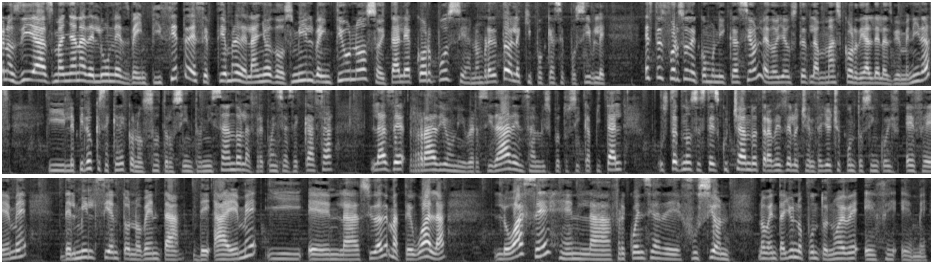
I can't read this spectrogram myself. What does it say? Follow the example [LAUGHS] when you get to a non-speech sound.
Buenos días, mañana de lunes 27 de septiembre del año 2021. Soy Talia Corpus y a nombre de todo el equipo que hace posible este esfuerzo de comunicación le doy a usted la más cordial de las bienvenidas y le pido que se quede con nosotros sintonizando las frecuencias de casa, las de Radio Universidad en San Luis Potosí Capital. Usted nos está escuchando a través del 88.5 FM, del 1190 de AM y en la ciudad de Matehuala lo hace en la frecuencia de fusión 91.9 FM.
